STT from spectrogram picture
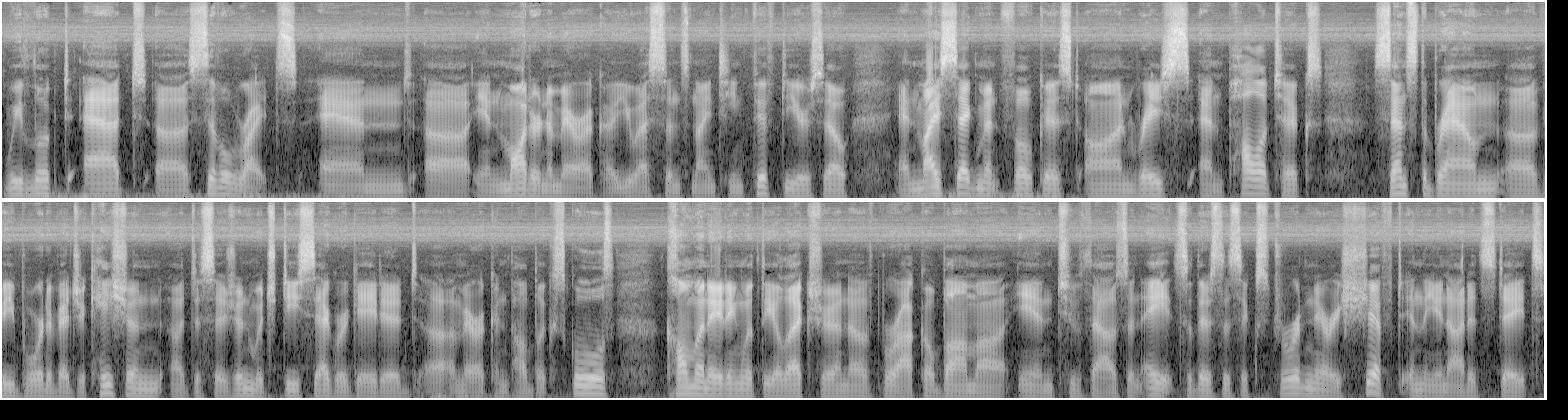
we looked at uh, civil rights and uh, in modern America, U.S. since 1950 or so, and my segment focused on race and politics since the Brown uh, v. Board of Education uh, decision, which desegregated uh, American public schools, culminating with the election of Barack Obama in 2008. So there's this extraordinary shift in the United States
